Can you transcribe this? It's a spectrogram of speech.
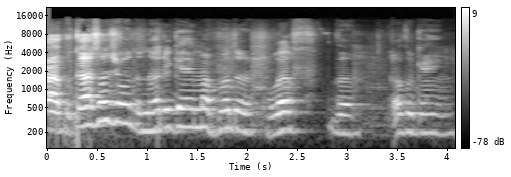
Alright, but guys, I joined another game. My brother left the other game.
